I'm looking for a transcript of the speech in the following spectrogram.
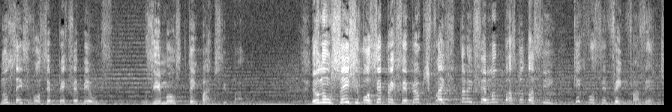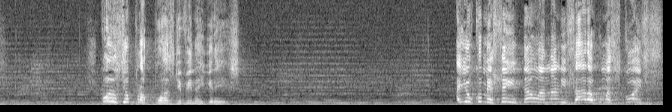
Não sei se você percebeu isso, os irmãos que têm participado. Eu não sei se você percebeu que faz três semanas que o pastor está assim, o que, que você veio fazer aqui? Qual é o seu propósito de vir na igreja? Aí eu comecei então a analisar algumas coisas.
